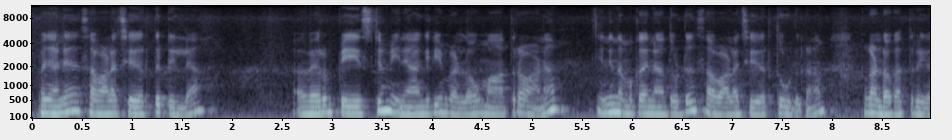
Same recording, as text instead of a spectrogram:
അപ്പം ഞാൻ സവാള ചേർത്തിട്ടില്ല. വെറും പേസ്റ്റും വിനാഗിരിയും വെള്ളവും മാത്രമാണ്. ഇനി നമുക്കതിനകത്തോട്ട് സവാള ചേർത്ത് കൊടുക്കണം. അപ്പോൾ കണ്ടോ കത്രിക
